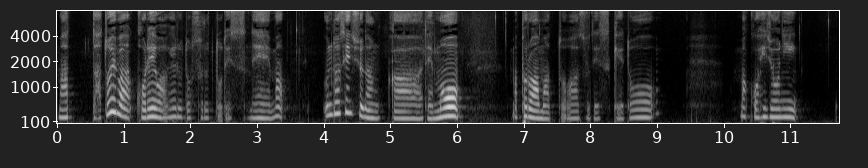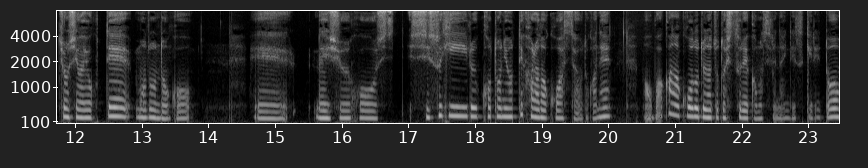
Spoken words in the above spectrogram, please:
まあ、例えばこれを挙げるとするとですね、まあ、運動選手なんかでも、まあ、プロアマ問わずですけど、まあ、こう非常に調子が良くて、もうどんどんこう、えー、練習こうししすぎることによって体を壊しちゃうとかね。まあ、おバカな行動というのはちょっと失礼かもしれないんですけれど、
